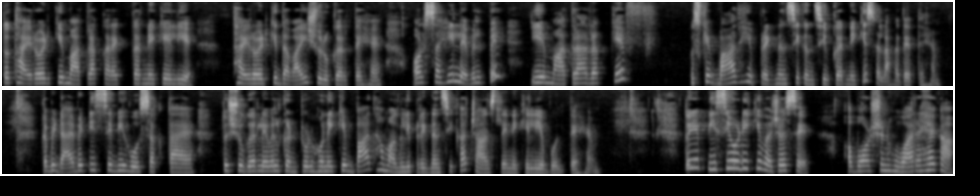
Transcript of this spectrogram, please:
तो थायराइड की मात्रा करेक्ट करने के लिए थायराइड की दवाई शुरू करते हैं और सही लेवल पे ये मात्रा रख के उसके बाद ही प्रेगनेंसी कंसीव करने की सलाह देते हैं। कभी डायबिटीज़ से भी हो सकता है तो शुगर लेवल कंट्रोल होने के बाद हम अगली प्रेगनेंसी का चांस लेने के लिए बोलते हैं। तो ये पीसीओडी की वजह से अबॉर्शन हुआ रहेगा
